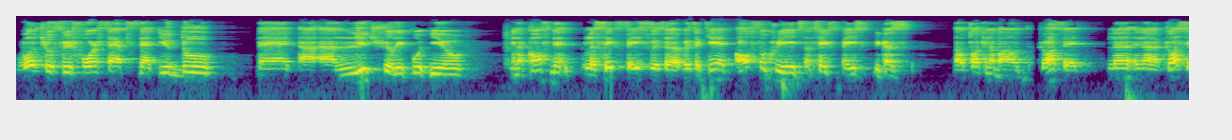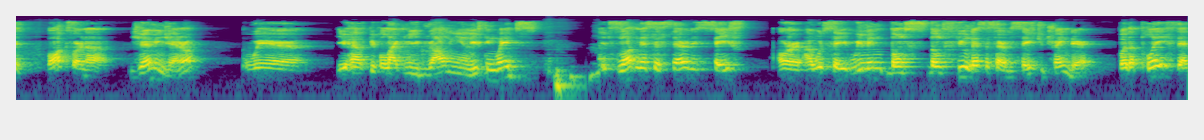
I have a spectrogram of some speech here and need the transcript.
one, two, three, four steps that you do that uh, uh, literally put you in a confident, in a safe space with a, with a kid also creates a safe space because now talking about CrossFit, in a, in a CrossFit box or in a gym in general, where you have people like me grounding and lifting weights, it's not necessarily safe, or I would say women don't, don't feel necessarily safe to train there, but a place that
